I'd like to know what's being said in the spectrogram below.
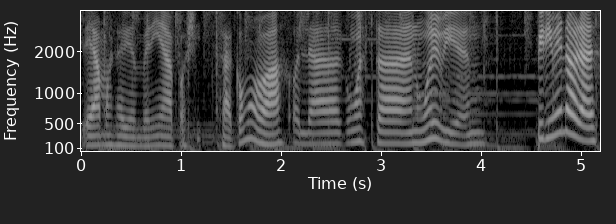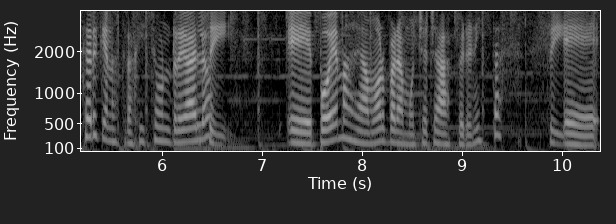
le damos la bienvenida a Pollitza. ¿Cómo va? Hola, ¿cómo están? Muy bien. Primero agradecer que nos trajiste un regalo. Sí, Eh, poemas de amor para muchachas peronistas. sí. Eh,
